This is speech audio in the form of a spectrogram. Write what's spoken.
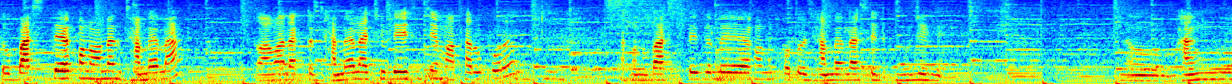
তো বাঁচতে এখন অনেক ঝামেলা। তো আমার একটা ঝামেলা চলে এসেছে মাথার উপরে। এখন বাঁচতে গেলে এখন কত ঝামেলা সেটা বুঝে নেই। তো ভাঙবো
